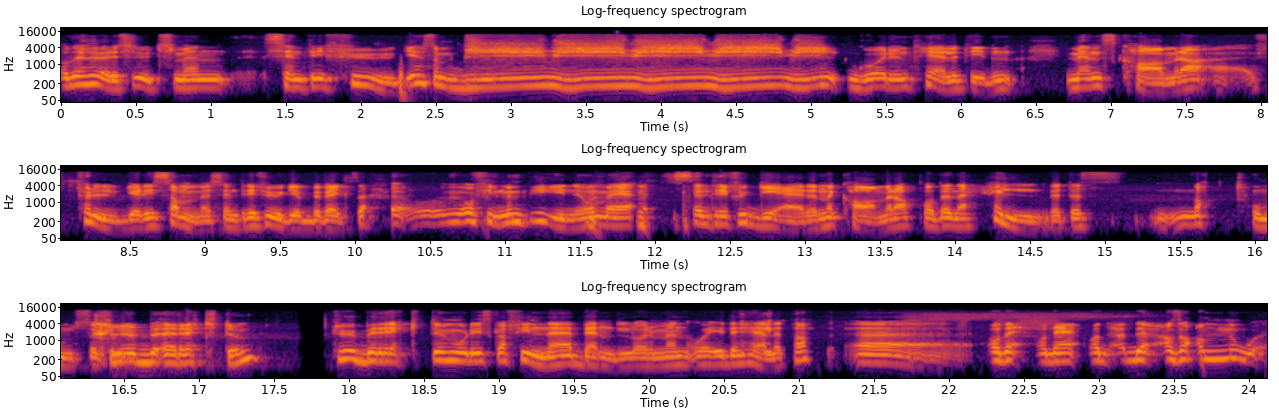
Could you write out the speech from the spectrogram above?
og det høres ut som en sentrifuge som går rundt hele tiden, mens kamera eh, følger de samme sentrifugebevegelsene. Og filmen begynner jo med et sentrifugerende kamera på denne helvetes natthomseklubb. Klubb Rektum. Klubb Rektum, hvor de skal finne bendelormen og i det hele tatt. Uh, og det, og det, og det altså, noe,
